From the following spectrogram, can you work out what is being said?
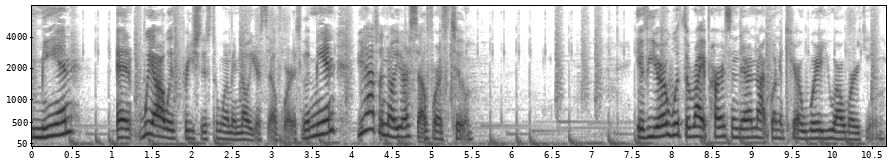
men and we always preach this to women know your self worth. But men, you have to know your self worth too. If you're with the right person, they're not going to care where you are working.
